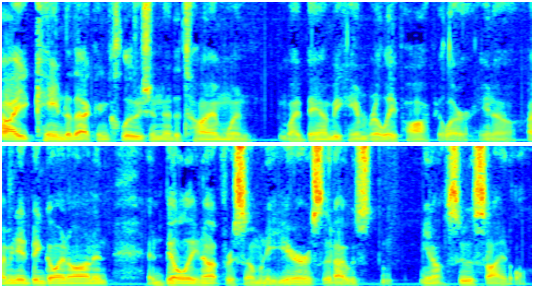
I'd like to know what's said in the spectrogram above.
I came to that conclusion at a time when my band became really popular, you know. I mean, it had been going on and, and building up for so many years that I was, you know, suicidal.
